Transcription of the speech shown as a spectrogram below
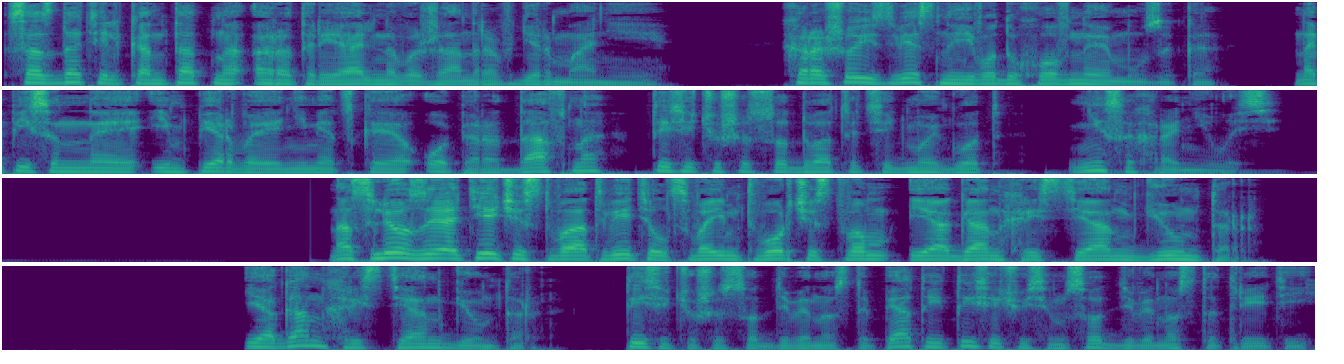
создатель кантатно-ораториального жанра в Германии. Хорошо известна его духовная музыка. Написанная им первая немецкая опера «Дафна» 1627 год не сохранилась. На слезы Отечества ответил своим творчеством Иоганн Христиан Гюнтер. Иоганн Христиан Гюнтер, 1695-1793,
